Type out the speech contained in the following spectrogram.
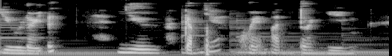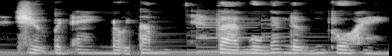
nhiều lợi ích như cảm giác khỏe mạnh toàn diện, sự bình an nội tâm và nguồn năng lượng vô hạn.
